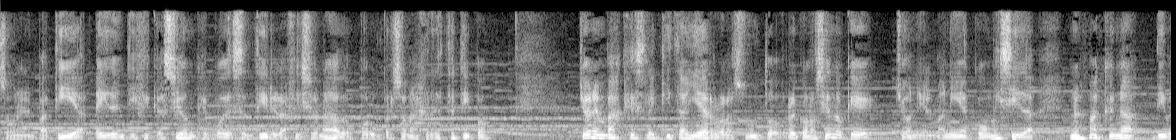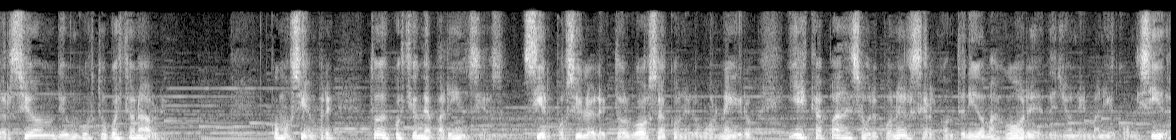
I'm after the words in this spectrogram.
sobre la empatía e identificación que puede sentir el aficionado por un personaje de este tipo, John Vázquez le quita hierro al asunto, reconociendo que Johnny el maníaco homicida no es más que una diversión de un gusto cuestionable. Como siempre, todo es cuestión de apariencias, si el posible lector goza con el humor negro y es capaz de sobreponerse al contenido más gore de Johnny el maníaco homicida,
